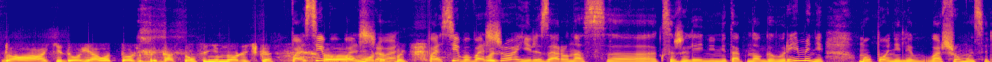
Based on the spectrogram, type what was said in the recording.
Да, кидо я вот тоже прикоснулся немножечко. Спасибо Э, большое. Может быть, Спасибо большое, Елизар. У нас, э, к сожалению, не так много времени. Мы поняли вашу мысль.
